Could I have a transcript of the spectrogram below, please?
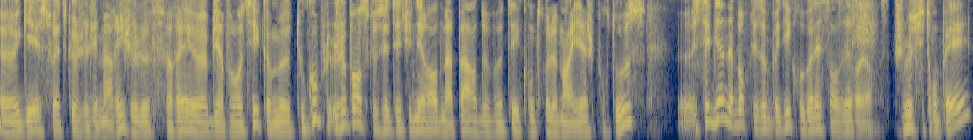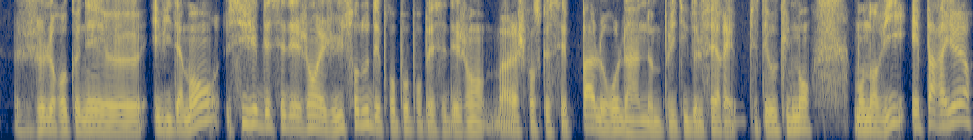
euh, gay souhaite que je les marie, je le ferai euh, bien volontiers comme tout couple. Je pense que c'était une erreur de ma part de voter contre le mariage pour tous. C'est bien d'abord que les hommes politiques reconnaissent leurs erreurs. Je me suis trompé, je le reconnais évidemment. Si j'ai blessé des gens et j'ai eu sans doute des propos pour blesser des gens, bah là, je pense que c'est pas le rôle d'un homme politique de le faire et c'était aucunement mon envie. Et par ailleurs,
